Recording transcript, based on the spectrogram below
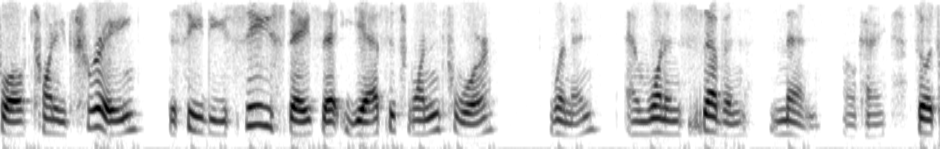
12th, 23, the CDC states that yes, it's one in four women and one in seven men. Okay, so it's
